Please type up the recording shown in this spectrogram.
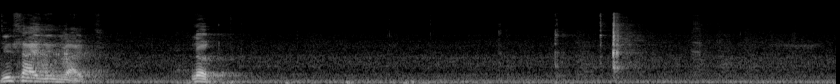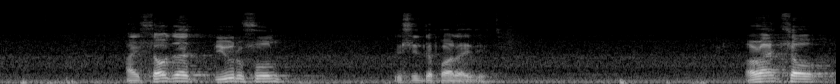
this side is right. Look. I saw that beautiful. This is the part I did. All right, so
